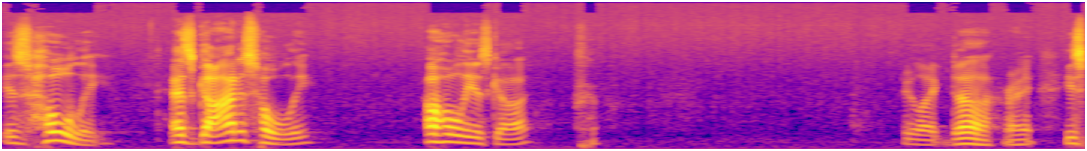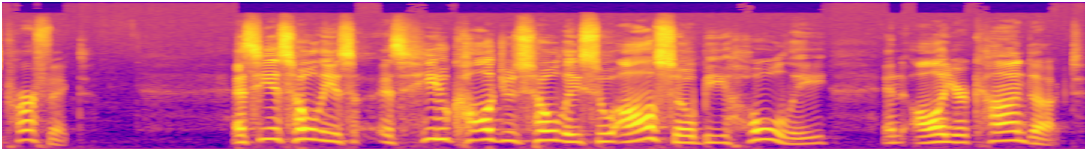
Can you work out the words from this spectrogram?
is holy, as God is holy, how holy is God? You're like, duh, right? He's perfect. As he is holy, as, as he who called you is holy, so also be holy in all your conduct.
